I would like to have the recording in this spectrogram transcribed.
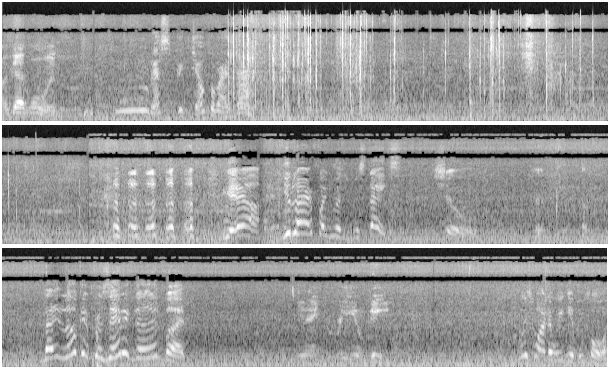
I got one. Ooh, that's a big joker right there. yeah, you learn from your mistakes. Sure. They look and presented good, but It ain't the real deal. which one did we get before?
